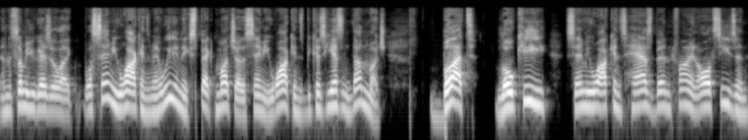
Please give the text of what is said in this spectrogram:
And some of you guys are like, well, Sammy Watkins, man, we didn't expect much out of Sammy Watkins because he hasn't done much. But low key, Sammy Watkins has been fine all season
